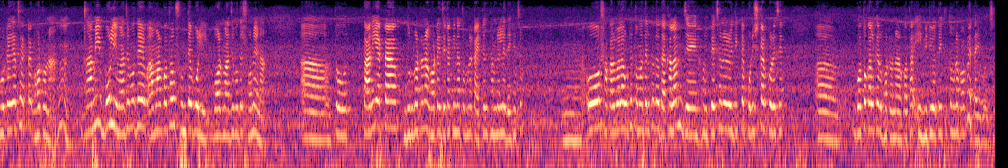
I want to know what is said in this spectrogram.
ঘটে গেছে একটা ঘটনা, হুম, আমি বলি, মাঝে মধ্যে আমার কথাও শুনতে বলি, বর মাঝে মধ্যে শোনে না। তো তারই একটা দুর্ঘটনা ঘটে যেটা কিনা তোমরা টাইটেল থামনেলে দেখেছ। ও সকালবেলা উঠে তোমাদেরকে তো দেখালাম যে ওই পেছনের ওই দিকটা পরিষ্কার করেছে। গতকালকের ঘটনার কথা, এই ভিডিওতেই তো তোমরা পাবে, তাই বলছি।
